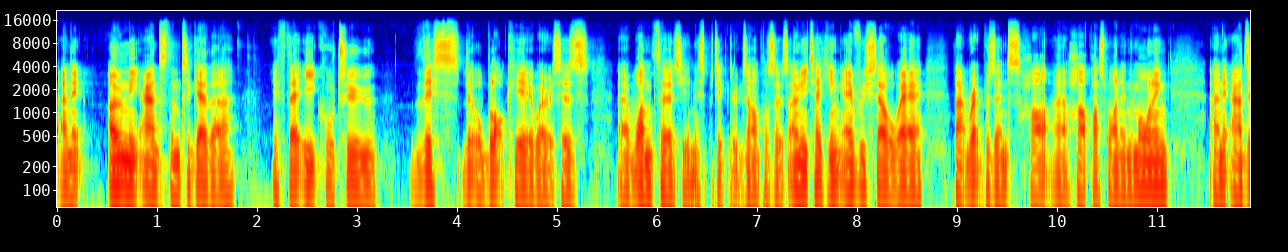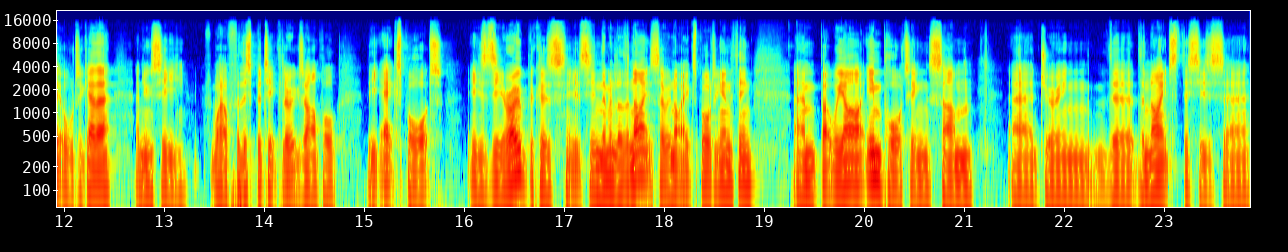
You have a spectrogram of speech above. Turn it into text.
and it only adds them together if they're equal to this little block here where it says uh, 130 in this particular example. So it's only taking every cell where that represents half, uh, half past one in the morning and it adds it all together. And you can see, well, for this particular example, the export is zero because it's in the middle of the night, so we're not exporting anything. Um, but we are importing some uh, during the the night. This is uh,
